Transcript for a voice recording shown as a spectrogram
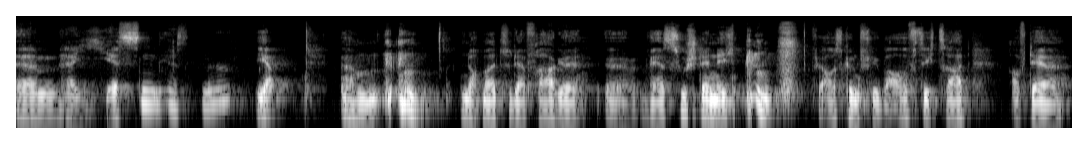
ähm, Herr Jessen erstmal. Ja, ähm, nochmal zu der Frage, äh, wer ist zuständig für Auskünfte über Aufsichtsrat. Auf der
